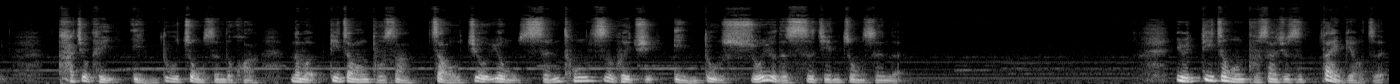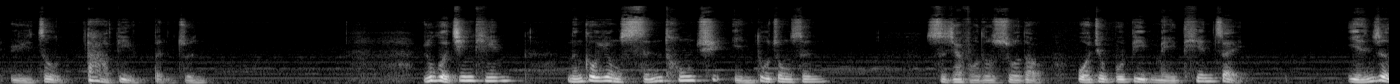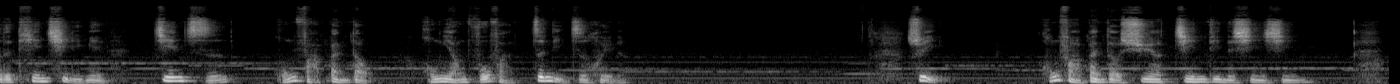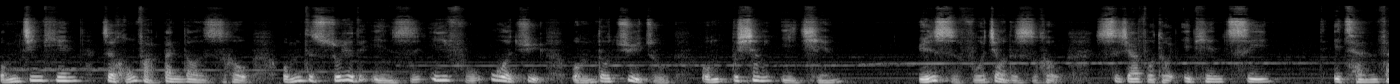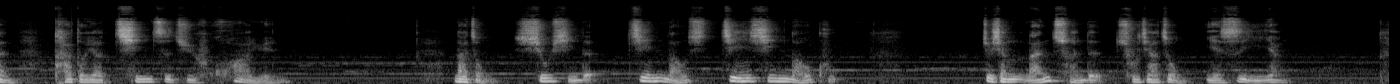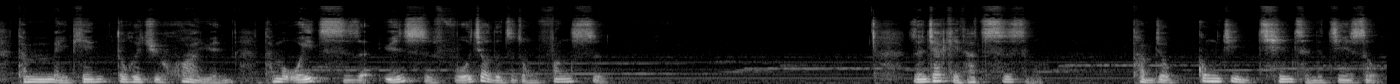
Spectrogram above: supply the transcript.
他就可以引渡众生的话，那么地藏王菩萨早就用神通智慧去引渡所有的世间众生了。因为地藏王菩萨就是代表着宇宙大地本尊。如果今天，能够用神通去引渡众生，释迦佛陀说道：“我就不必每天在炎热的天气里面坚持弘法办道，弘扬佛法真理智慧了。”所以，弘法办道需要坚定的信心。我们今天在弘法办道的时候，我们的所有的饮食、衣服、卧具，我们都具足。我们不像以前原始佛教的时候，释迦佛陀一天吃一一餐饭，他都要亲自去化缘。那种修行的艰劳、艰辛劳苦，就像南传的出家众也是一样。他们每天都会去化缘，他们维持着原始佛教的这种方式。人家给他吃什么，他们就恭敬虔诚的接受。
